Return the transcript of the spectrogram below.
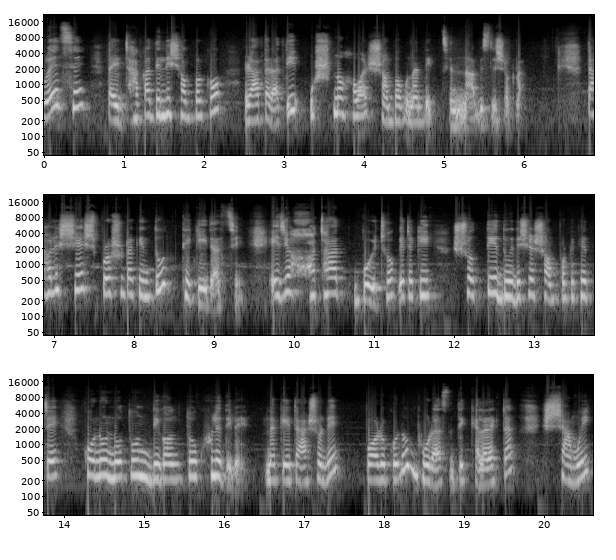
রয়েছে, তাই ঢাকা দিল্লি সম্পর্ক রাতারাতি উষ্ণ হওয়ার সম্ভাবনা দেখছেন না বিশ্লেষকরা। তাহলে শেষ প্রশ্নটা কিন্তু থেকেই যাচ্ছে। এই যে হঠাৎ বৈঠক, এটা কি সত্যি দুই দেশের সম্পর্কের ক্ষেত্রে কোনো নতুন দিগন্ত খুলে দিবে? নাকি এটা আসলে বড় কোনো ভূ রাজনৈতিক খেলার একটা সাময়িক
